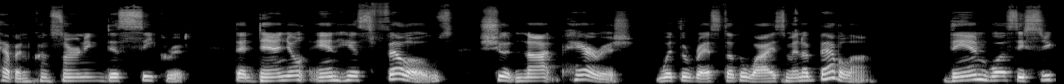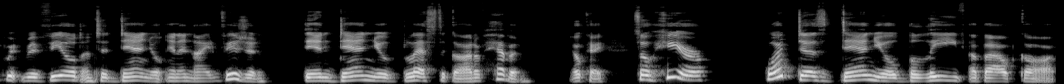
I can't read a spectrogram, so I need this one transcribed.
heaven concerning this secret, that Daniel and his fellows should not perish with the rest of the wise men of Babylon. Then was the secret revealed unto Daniel in a night vision. Then Daniel blessed the God of heaven. Okay, so here what does Daniel believe about God?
